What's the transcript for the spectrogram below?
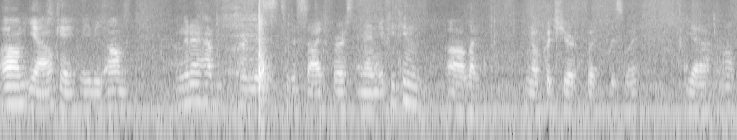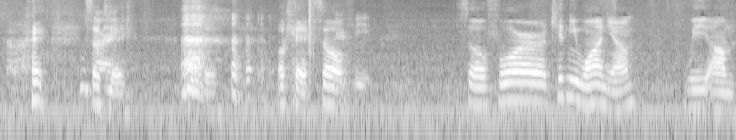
Um, yeah, okay, maybe. Um, I'm gonna have you turn this to the side first, and then if you can, uh, like, you know, put your foot this way. Yeah. Oh god. it's okay. Okay. Okay, so so for kidney one, yeah, we um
